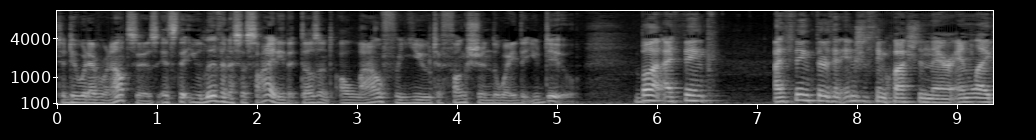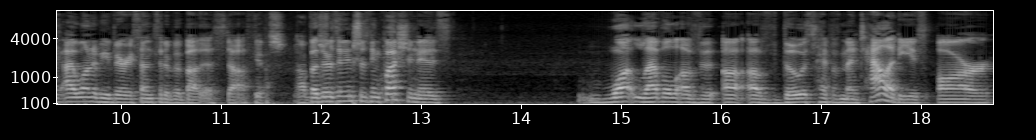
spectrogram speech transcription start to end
to do what everyone else is, it's that you live in a society that doesn't allow for you to function the way that you do. But I think I think there's an interesting question there and like I want to be very sensitive about this stuff. Yes. But there's an interesting question is what level of uh, of those type of mentalities are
